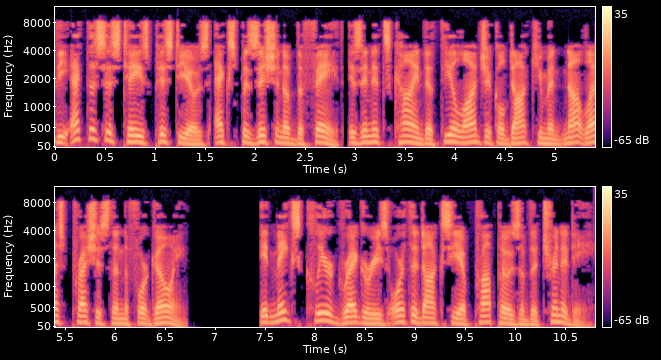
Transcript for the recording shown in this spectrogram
The Ekthesis tes Pisteos exposition of the faith is in its kind a theological document not less precious than the foregoing. It makes clear Gregory's orthodoxy a propos of the Trinity.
